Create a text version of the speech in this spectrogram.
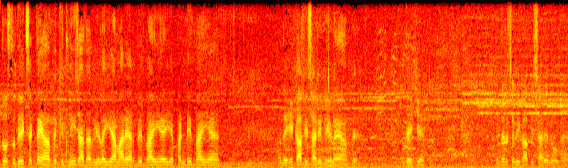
तो दोस्तों देख सकते हैं यहाँ पे कितनी ज़्यादा भीड़ है। ये हमारे अर्पित भाई हैं, ये पंडित भाई हैं। और देखिए, काफ़ी सारी भीड़ है यहाँ पे। देखिए, इधर से भी काफ़ी सारे लोग हैं।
